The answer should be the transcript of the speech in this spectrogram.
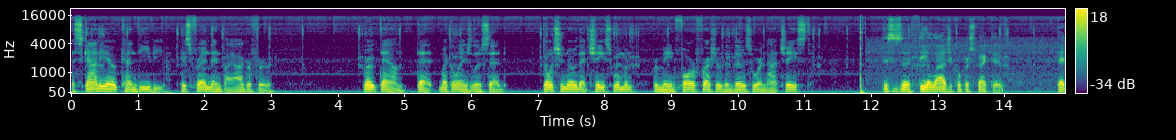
Ascanio Condivi, his friend and biographer, wrote down that Michelangelo said, Don't you know that chaste women remain far fresher than those who are not chaste? This is a theological perspective that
